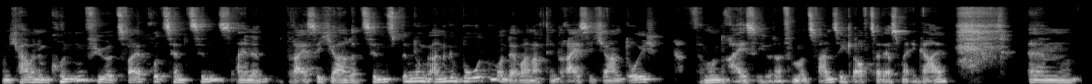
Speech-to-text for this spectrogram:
und ich habe einem Kunden für zwei Prozent Zins eine 30 Jahre Zinsbindung angeboten und der war nach den 30 Jahren durch, 35 oder 25, Laufzeit erstmal egal. Ähm,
